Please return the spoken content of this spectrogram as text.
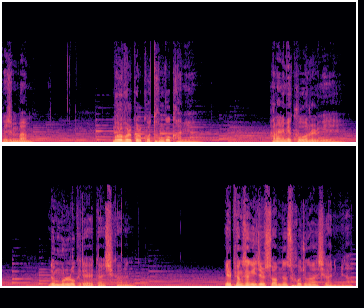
늦은 밤 무릎을 꿇고 통곡하며 하나님의 구원을 위해 눈물로 기도했던 시간은 일평생 잊을 수 없는 소중한 시간입니다.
